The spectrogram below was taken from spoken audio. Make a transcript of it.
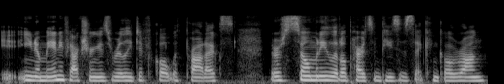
you know, manufacturing is really difficult with products. There's so many little parts and pieces that can go wrong.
